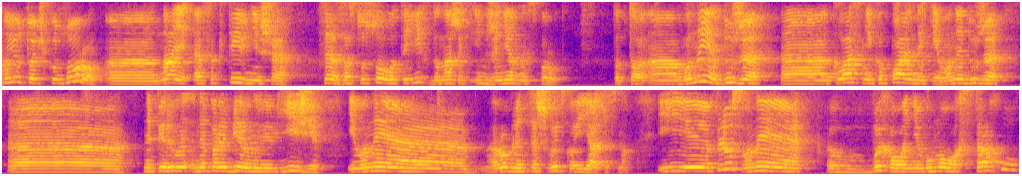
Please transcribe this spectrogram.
мою точку зору, е, найефективніше це застосовувати їх до наших інженерних споруд. Тобто е, вони дуже е, класні копальники, вони дуже неперебірливі в їжі, і вони роблять це швидко і якісно. І плюс вони виховані в умовах страху,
